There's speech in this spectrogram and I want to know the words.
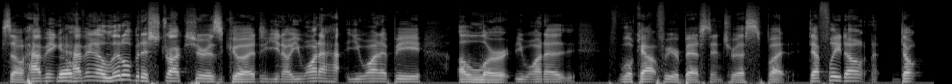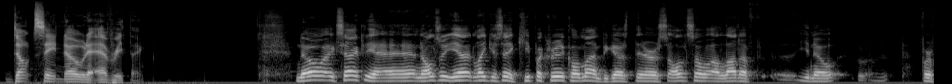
So having Nope. having a little bit of structure is good. You know, you want to ha- you want to be alert. You want to look out for your best interests, but definitely don't don't don't say no to everything. No, exactly, and also yeah, like you say, keep a critical mind because there's also a lot of you know, for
